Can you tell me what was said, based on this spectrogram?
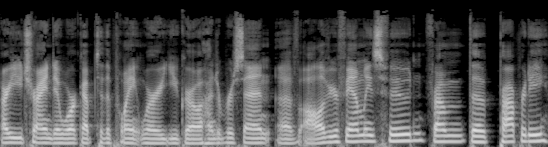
are you trying to work up to the point where you grow 100% of all of your family's food from the property?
